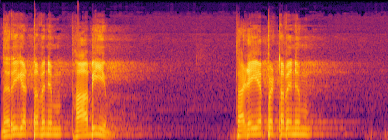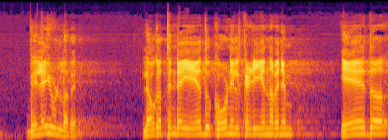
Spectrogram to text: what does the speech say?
നെറികെട്ടവനും ഭാബിയും തഴയപ്പെട്ടവനും വിലയുള്ളവനും ലോകത്തിന്റെ ഏതു കോണിൽ കഴിയുന്നവനും ഏത്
